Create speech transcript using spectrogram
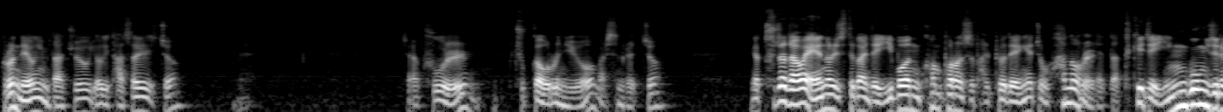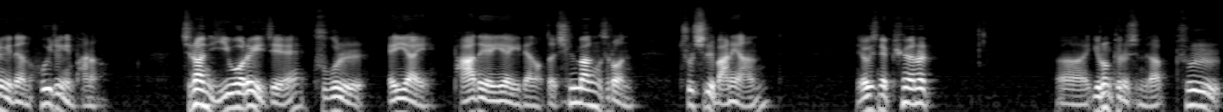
그런 내용입니다. 쭉 여기 다 써져 있죠. 자, 구글 주가 오른 이유 말씀드렸죠. 그러니까 투자자와 애널리스트가 이제 이번 컨퍼런스 발표 대행에 좀 환호를 했다. 특히 이제 인공지능에 대한 호의적인 반응. 지난 2월에 이제 구글 AI, 바드 AI에 대한 어떤 실망스러운 출시를 만회한 여기서 이제 표현을 어, 이런 표현을 씁니다. 풀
